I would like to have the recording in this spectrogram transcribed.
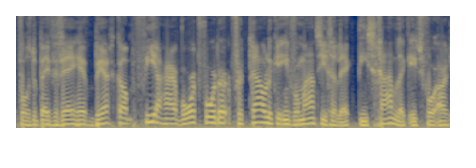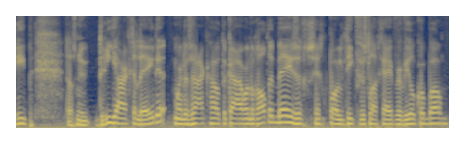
Volgens de PVV heeft Bergkamp via haar woordvoerder vertrouwelijke informatie gelekt die schadelijk is voor Ariep. Dat is nu drie jaar geleden, maar de zaak houdt de Kamer nog altijd bezig, zegt politiek verslaggever Wilco Boom.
